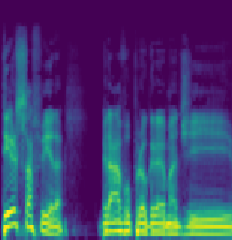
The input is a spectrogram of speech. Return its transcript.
Terça-feira, grava o programa de,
